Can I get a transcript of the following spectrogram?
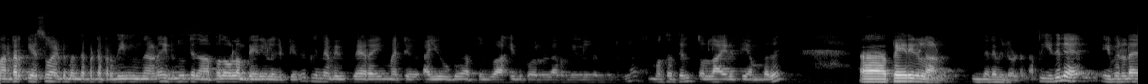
murder കേസുമായിട്ട് ബന്ധപ്പെട്ട പ്രതിയിൽ നിന്നാണ് ഇരുന്നൂറ്റി നാൽപ്പതോളം പേരുകൾ കിട്ടിയത്. പിന്നെ വേറെയും മറ്റ് അയൂബ് അബ്ദുൽ വാഹിദ് പോലുള്ള പ്രതികളിൽ നിന്നിട്ടുള്ള മൊത്തത്തിൽ തൊള്ളായിരത്തി അമ്പത് പേരുകളാണ് നിലവിലുള്ളത്. അപ്പോൾ ഇതിൽ ഇവരുടെ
